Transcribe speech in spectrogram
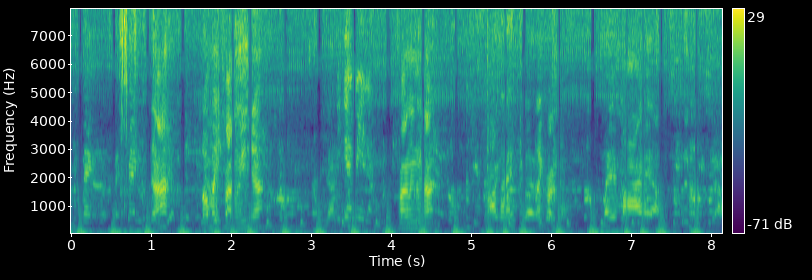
โอ้ดิแม่งแม่งนะลองไปอีกฝั่งนี้นะพี่แกมีนะอีกฝั่งนึงนะทางไหนไปอีกฝั่งนึงไปมาอะเรื่องทีอะ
